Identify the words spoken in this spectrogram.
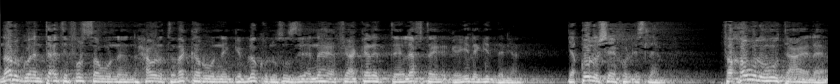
نرجو أن تأتي فرصة ونحاول نتذكر ونجيب لكم النصوص دي لأنها كانت لفتة جيدة جدا يعني. يقول شيخ الإسلام فقوله تعالى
